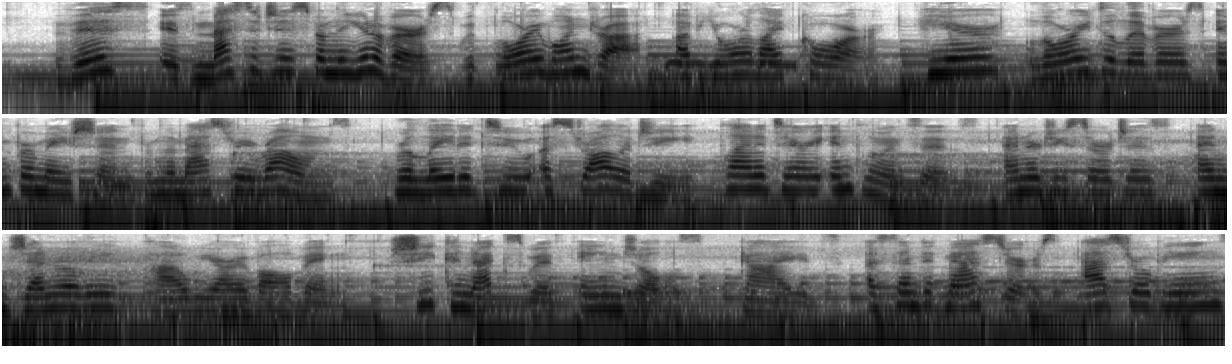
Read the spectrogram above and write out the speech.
This is Messages from the Universe with Laurie Wondra of Your Life Core. Here, Laurie delivers information from the Mastery Realms related to astrology, planetary influences, energy surges, and generally how we are evolving. She connects with angels, guides, ascended masters, astro beings,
